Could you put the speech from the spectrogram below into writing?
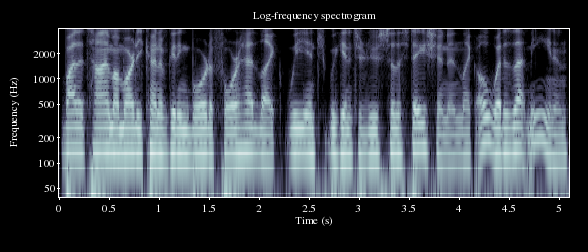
by the time I'm already kind of getting bored of Forehead, like we int- we get introduced to the station and like, oh, what does that mean? And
